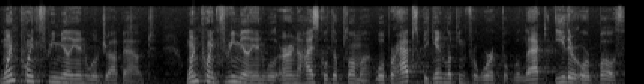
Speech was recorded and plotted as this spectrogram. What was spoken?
1.3 million will drop out. 1.3 million will earn a high school diploma, will perhaps begin looking for work, but will lack either or both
